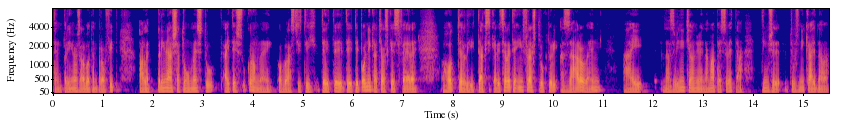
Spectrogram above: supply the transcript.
ten prínos alebo ten profit, ale prináša tomu mestu aj tej súkromnej oblasti, tých, tej, tej, tej, tej podnikateľskej sfére, hotely, taxikári, celé tej infraštruktúry a zároveň aj nás viditeľňuje na mape sveta tým, že tu vzniká jedna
